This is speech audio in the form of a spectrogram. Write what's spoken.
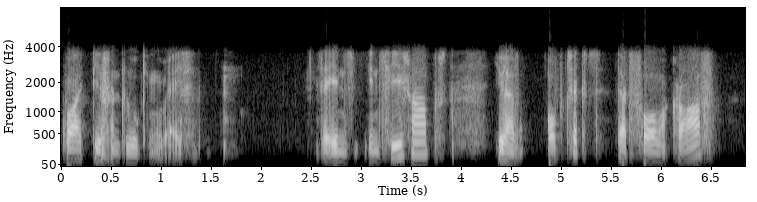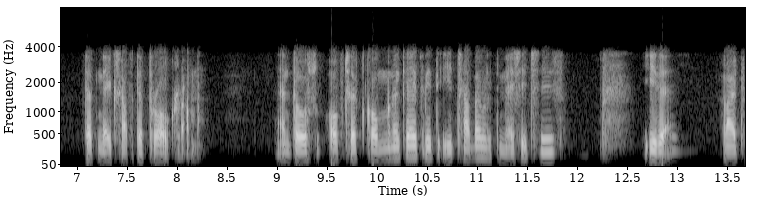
quite different looking ways. So in in C sharp, you have objects that form a graph that makes up the program, and those objects communicate with each other with messages, either like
